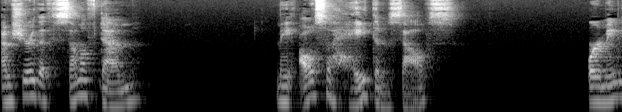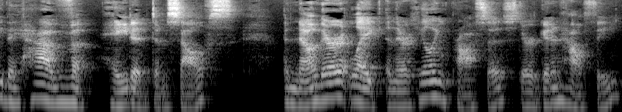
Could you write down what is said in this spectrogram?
I'm sure that some of them may also hate themselves, or maybe they have hated themselves, but now they're like in their healing process, they're getting healthy,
